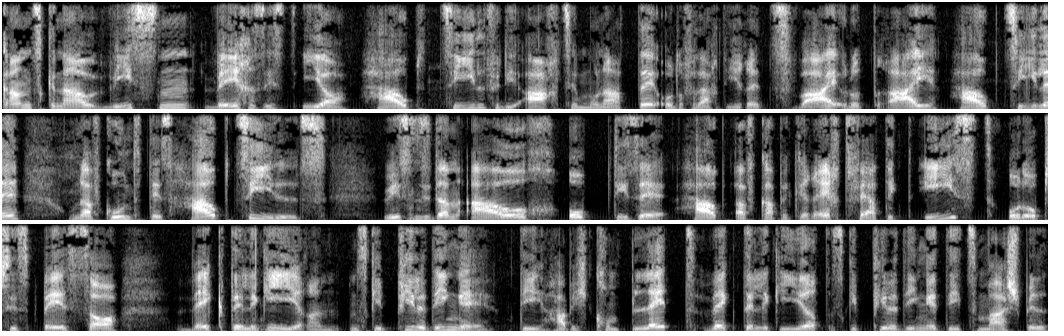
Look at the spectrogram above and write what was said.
ganz genau wissen, welches ist Ihr Hauptziel für die 18 Monate oder vielleicht Ihre zwei oder drei Hauptziele und aufgrund des Hauptziels wissen Sie dann auch, ob diese Hauptaufgabe gerechtfertigt ist oder ob Sie es besser wegdelegieren. Und es gibt viele Dinge, die habe ich komplett wegdelegiert. Es gibt viele Dinge, die zum Beispiel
